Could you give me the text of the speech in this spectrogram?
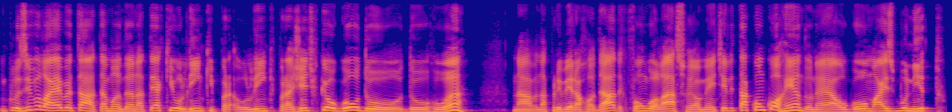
Inclusive o Laeber tá, tá mandando até aqui o link, pra, o link gente, porque o gol do, do Juan na, na primeira rodada, que foi um golaço realmente, ele está concorrendo né, ao gol mais bonito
